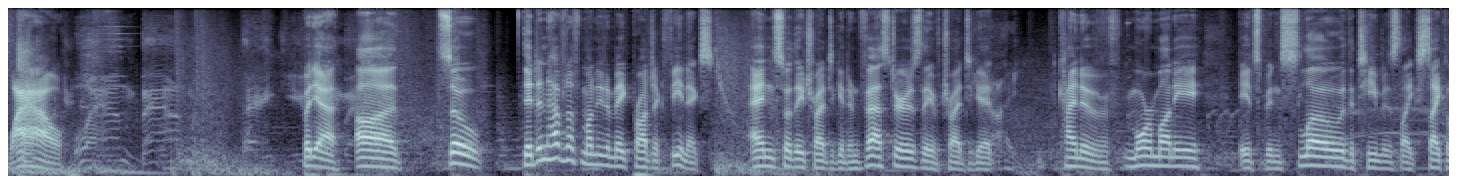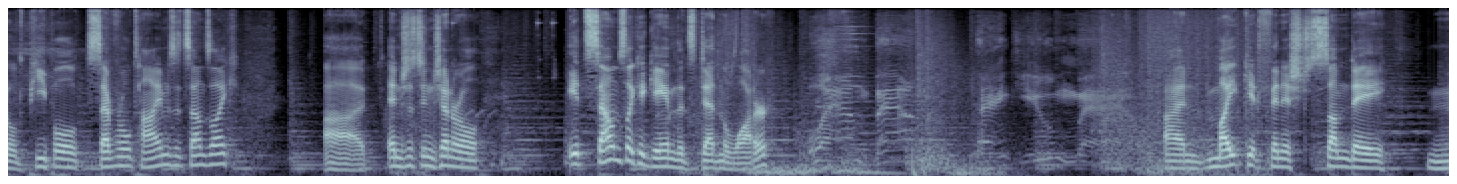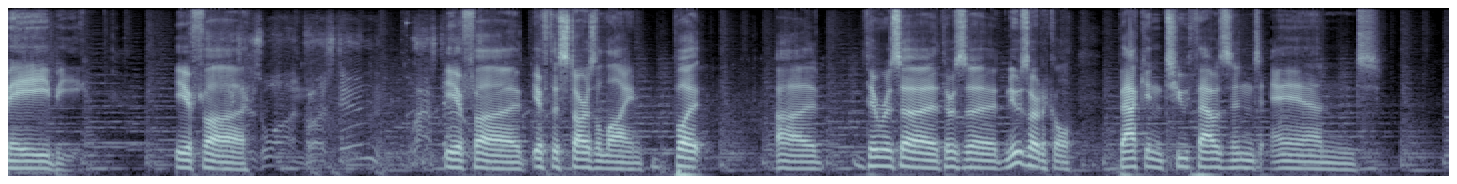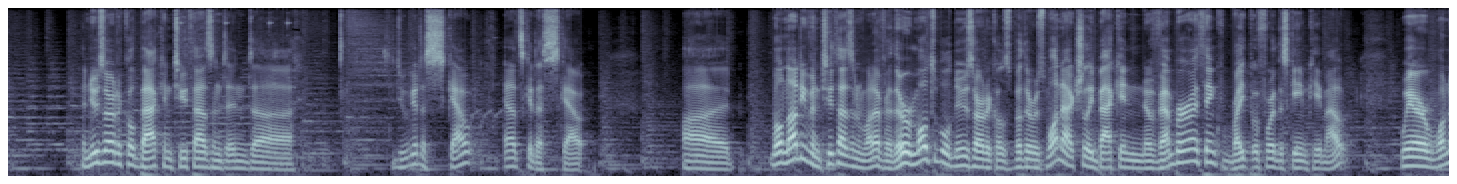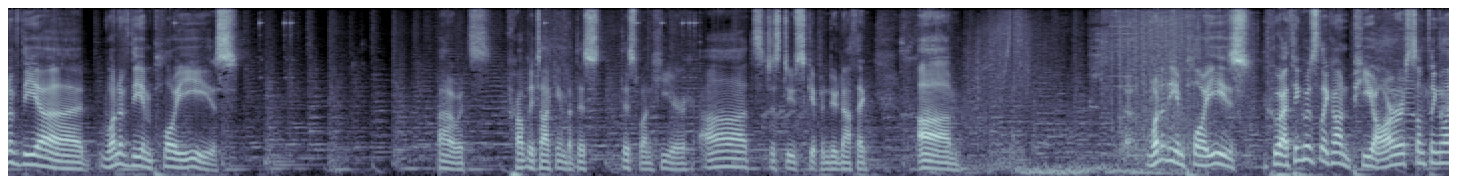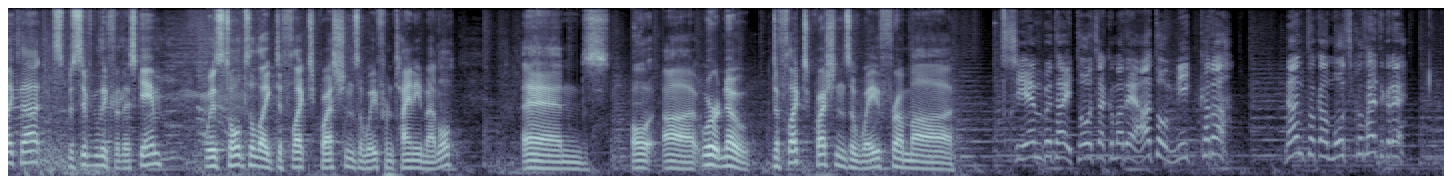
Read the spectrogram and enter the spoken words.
Wow. But yeah, uh, so they didn't have enough money to make Project Phoenix, and so they tried to get investors. They've tried to get kind of more money. It's been slow. The team has like cycled people several times. It sounds like, uh, and just in general, it sounds like a game that's dead in the water and might get finished someday, maybe, if uh. If uh if the stars align. But uh there was a there was a news article back in 2000 and a news article back in 2000 and uh do we get a scout? Yeah, let's get a scout. Uh well not even 2000 whatever there were multiple news articles but there was one actually back in november i think right before this game came out where one of the uh one of the employees Oh, it's probably talking about this this one here. Uh, let's just do skip and do nothing. Um, one of the employees, who I think was like on PR or something like that, specifically for this game, was told to like deflect questions away from Tiny Metal, and oh, uh, or no, deflect questions away from uh.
